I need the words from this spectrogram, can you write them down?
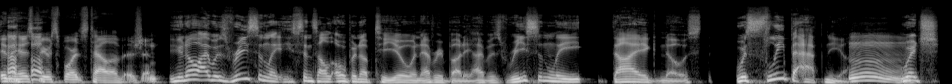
in the history of sports television. You know, I was recently, since I'll open up to you and everybody, I was recently diagnosed with sleep apnea, Mm. which,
